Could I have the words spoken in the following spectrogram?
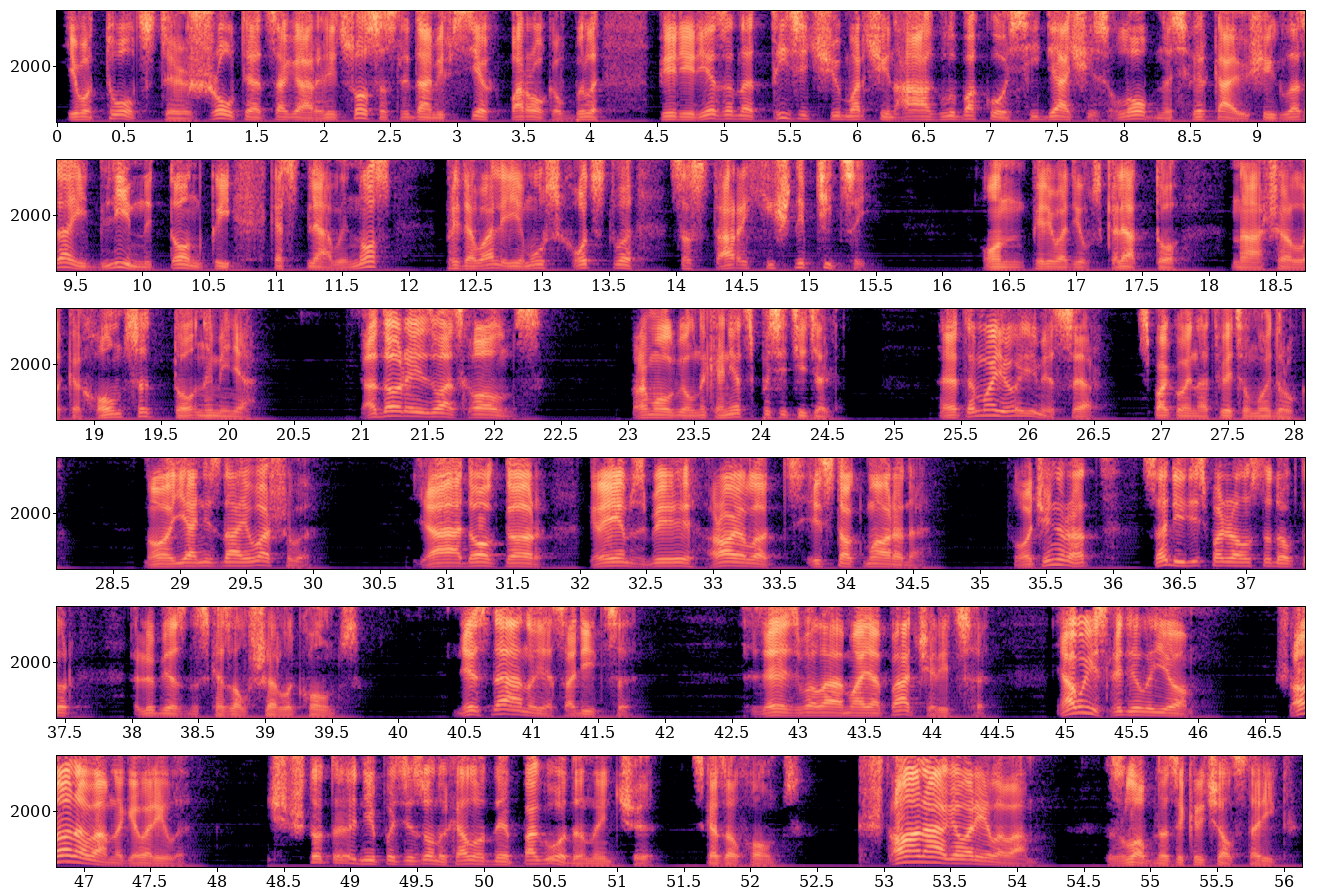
Его толстое, желтое от загара лицо со следами всех пороков было перерезано тысячу морщин, а глубоко сидящий, злобно сверкающие глаза и длинный, тонкий, костлявый нос придавали ему сходство со старой хищной птицей. Он переводил взгляд то на Шерлока Холмса, то на меня. «Который из вас Холмс?» Промолвил, наконец, посетитель. «Это мое имя, сэр», — спокойно ответил мой друг. «Но я не знаю вашего». «Я доктор Гримсби Ройлот из Стокморона. Очень рад. Садитесь, пожалуйста, доктор, любезно сказал Шерлок Холмс. Не стану я садиться. Здесь была моя падчерица. Я выследил ее. Что она вам наговорила? Что-то не по сезону холодная погода нынче, сказал Холмс. Что она говорила вам? Злобно закричал старик.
